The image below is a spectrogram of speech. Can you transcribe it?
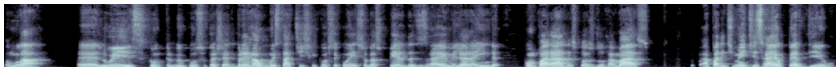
Vamos lá. É, Luiz contribuiu com o Superchat. Breno, alguma estatística que você conhece sobre as perdas de Israel, melhor ainda, comparadas com as do Hamas? Aparentemente, Israel perdeu,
